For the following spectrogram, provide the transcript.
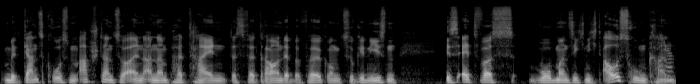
und mit ganz großem Abstand zu allen anderen Parteien das Vertrauen der Bevölkerung zu genießen, ist etwas, wo man sich nicht ausruhen kann,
